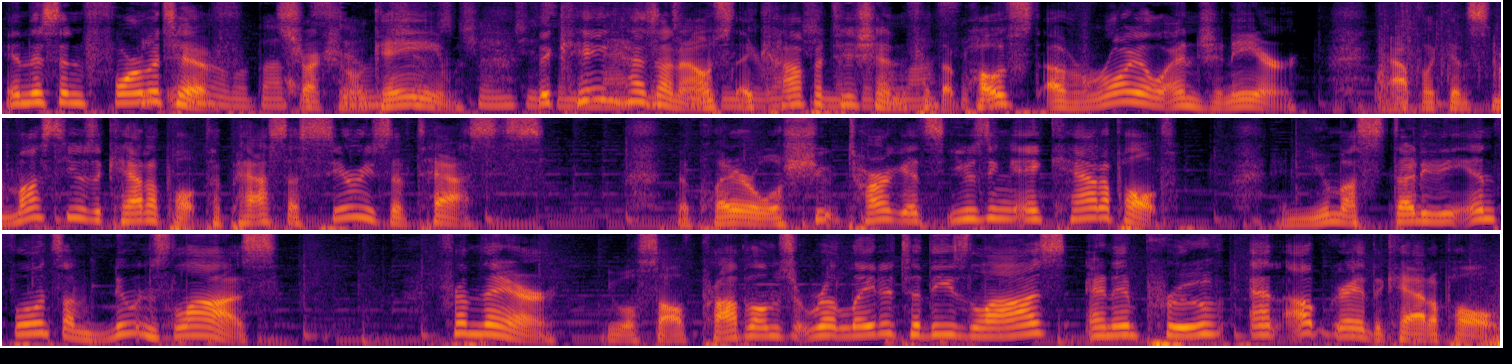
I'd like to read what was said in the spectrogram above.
In this informative instructional game, the King has announced a competition for the post of Royal Engineer. Applicants must use a catapult to pass a series of tests. The player will shoot targets using a catapult, and you must study the influence of Newton's laws. From there, you will solve problems related to these laws and improve and upgrade the catapult.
